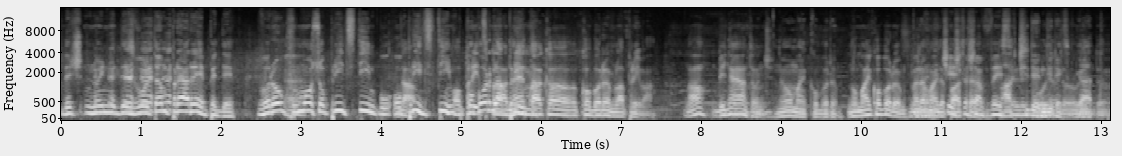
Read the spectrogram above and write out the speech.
Deci noi ne dezvoltăm prea repede. Vă rog frumos, opriți timpul, opriți timpul, Da. Opriți cobor la planeta prima. că coborâm la prima. Nu? Bine atunci. Nu mai coborâm. Nu mai coborâm, mereu mai De ce departe. ești așa vesel? Accident Uite, direct, Uite, gata. uite,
